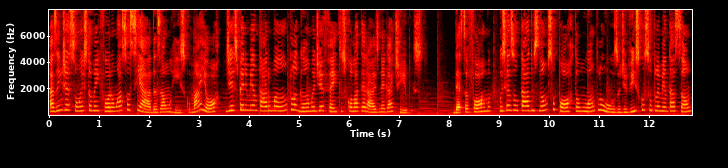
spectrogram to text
as injeções também foram associadas a um risco maior de experimentar uma ampla gama de efeitos colaterais negativos. Dessa forma, os resultados não suportam o amplo uso de viscosuplementação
